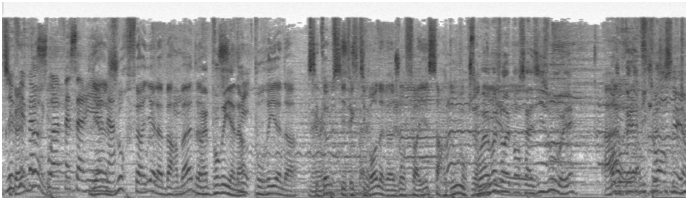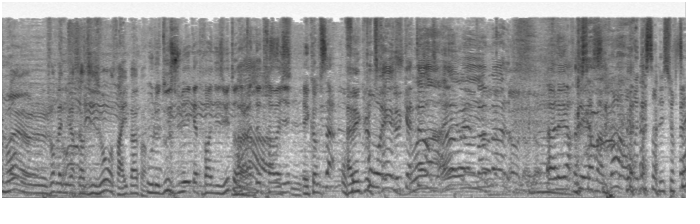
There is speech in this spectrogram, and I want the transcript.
Je c'est quand fais pas dingue. face à Il y a un Rihanna. jour férié à la Barbade. Ouais, pour Rihanna. Oui. Pour Rihanna. C'est Ouais. comme si effectivement on avait un jour férié Sardou ou Johnny. Ouais, moi j'aurais euh, pensé à Zizou, vous voyez. Ah, Après ouais. la victoire du Monde, euh, le jour de l'anniversaire de Zizou, on travaille pas quoi. Ou le 12 juillet 98, on Voilà, arrête de travailler. aussi. Et comme ça, on Avec fait le pont avec 13. le 14. Voilà, Ah ouais, oui. pas mal. Allez, RTL. Ça va pas, on redescendait sur terre.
